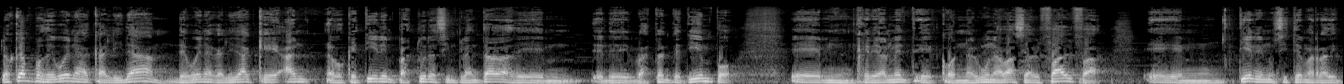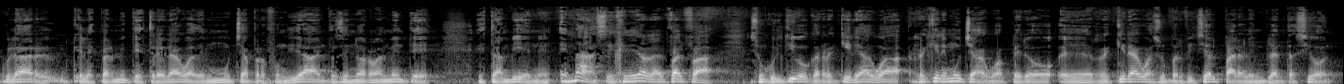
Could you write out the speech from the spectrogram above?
los campos de buena calidad, de buena calidad que han o que tienen pasturas implantadas de, de- bastante tiempo, eh, generalmente con alguna base alfalfa, eh, tienen un sistema radicular que les permite extraer agua de mucha profundidad, entonces normalmente están bien. Es más, en general la alfalfa es un cultivo que requiere agua, requiere mucha agua, pero eh, requiere agua superficial para la implantación.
